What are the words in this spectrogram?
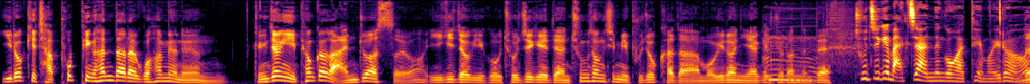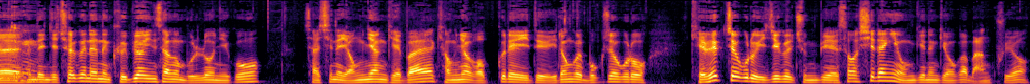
이렇게 자포핑 한다라고 하면은 굉장히 평가가 안 좋았어요. 이기적이고 조직에 대한 충성심이 부족하다 뭐 이런 이야기를 음, 들었는데 조직에 맞지 않는 것 같아, 뭐 이런. 네, 예. 근데 이제 최근에는 급여 인상은 물론이고 자신의 역량 개발, 경력 업그레이드 이런 걸 목적으로 계획적으로 이직을 준비해서 실행에 옮기는 경우가 많고요.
